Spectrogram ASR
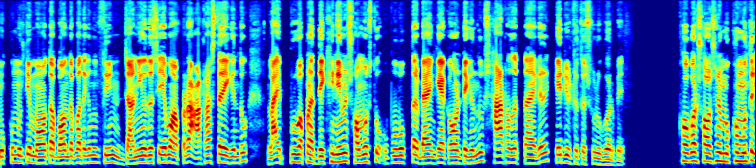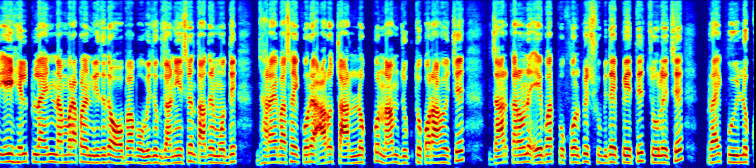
মুখ্যমন্ত্রী মমতা বন্দ্যোপাধ্যায় কিন্তু তিনি জানিয়ে দিয়েছে এবং আপনারা আঠাশ তারিখে কিন্তু লাইভ প্রুফ আপনারা দেখে নেবেন, সমস্ত উপভোক্তার ব্যাংক অ্যাকাউন্টে কিন্তু ষাট হাজার টাকা করে ক্রেডিট হতে শুরু করবে। খবর সরাসরি মুখ্যমন্ত্রীর এই হেল্পলাইন নাম্বার আপনারা নিজেদের অভাব অভিযোগ জানিয়েছিলেন। তাদের মধ্যে ঝাড়াই বাছাই করে আরও চার লক্ষ নাম যুক্ত করা হয়েছে, যার কারণে এবার প্রকল্পের সুবিধায় পেতে চলেছে প্রায় কুড়ি লক্ষ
